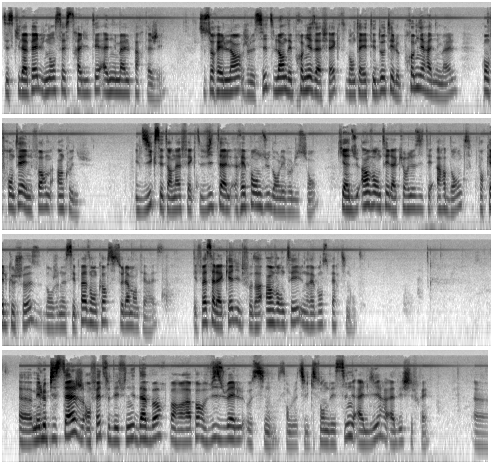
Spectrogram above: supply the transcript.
C'est ce qu'il appelle une ancestralité animale partagée. Ce serait l'un, je le cite, l'un des premiers affects dont a été doté le premier animal confronté à une forme inconnue. Il dit que c'est un affect vital répandu dans l'évolution, qui a dû inventer la curiosité ardente pour quelque chose dont je ne sais pas encore si cela m'intéresse, et face à laquelle il faudra inventer une réponse pertinente. Euh, mais le pistage, en fait, se définit d'abord par un rapport visuel aux signes, semble-t-il, qui sont des signes à lire, à déchiffrer. Euh,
